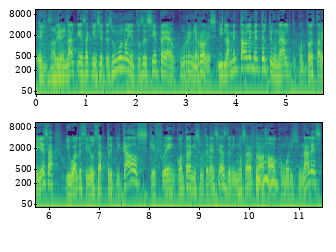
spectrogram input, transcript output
el, tribunal piensa que un 7 es un 1 y entonces siempre ocurren errores. Y lamentablemente el tribunal, con toda esta belleza, igual decidió usar triplicados, que fue en contra de mis sugerencias. Debimos haber trabajado con originales,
